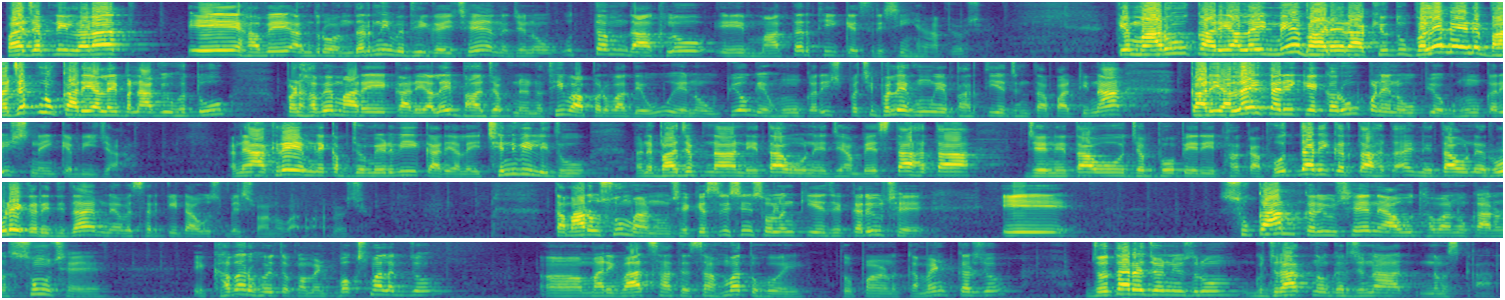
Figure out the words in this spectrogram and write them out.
ભાજપની લડત એ હવે અંદરો અંદરની વધી ગઈ છે અને જેનો ઉત્તમ દાખલો એ માતરથી કેસરી સિંહે આપ્યો છે. કે મારું કાર્યાલય મેં ભાડે રાખ્યું હતું, ભલે મેં એને ભાજપનું કાર્યાલય બનાવ્યું હતું, પણ હવે મારે એ કાર્યાલય ભાજપને નથી વાપરવા દેવું, એનો ઉપયોગ એ હું કરીશ, પછી ભલે હું એ ભારતીય જનતા પાર્ટીના કાર્યાલય તરીકે કરું, પણ એનો ઉપયોગ હું કરીશ નહીં કે બીજા. અને આખરે એમને કબજો મેળવી કાર્યાલય છીનવી લીધું અને ભાજપના નેતાઓને જ્યાં બેસતા હતા જે નેતાઓ જબ્બો પહેરી ફાંકા ફોજદારી કરતા હતા, એ નેતાઓને રોડે કરી દીધા. એમને હવે સર્કિટ હાઉસ બેસવાનો વારો આવ્યો છે. તમારું શું માનવું છે કે શ્રીસિંહ સોલંકીએ જે કર્યું છે, એ શું કામ કર્યું છે ને આવું થવાનું કારણ શું છે? એ ખબર હોય તો કમેન્ટ બોક્સમાં લખજો. મારી વાત સાથે સહમત હોય તો પણ કમેન્ટ કરજો. જોતા રહેજો ન્યૂઝ રૂમ ગુજરાતનો ગર્જનાથ નમસ્કાર.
